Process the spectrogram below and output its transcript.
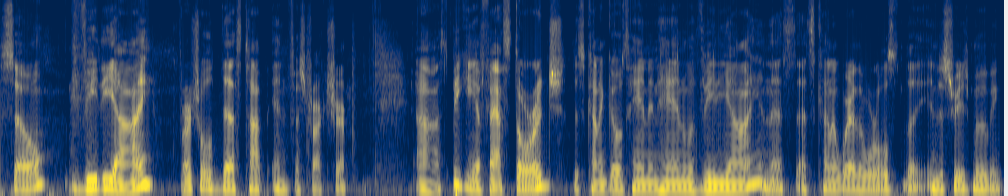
So VDI, virtual desktop infrastructure. Uh, speaking of fast storage, this kind of goes hand in hand with VDI, and that's that's kind of where the world's the industry is moving.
